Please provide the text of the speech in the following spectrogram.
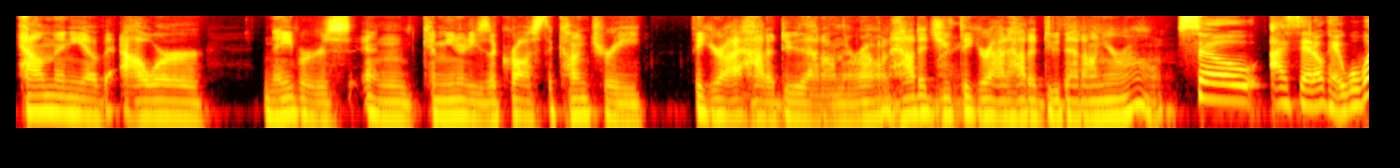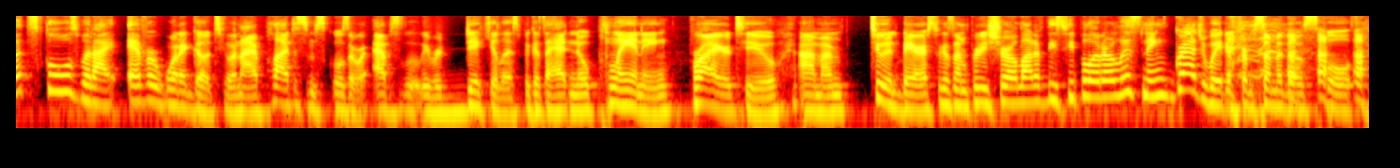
how many of our neighbors and communities across the country figure out how to do that on their own? How did you Right. figure out how to do that on your own? So I said, okay, well, what schools would I ever want to go to? And I applied to some schools that were absolutely ridiculous because I had no planning prior to. Um, I'm too embarrassed because I'm pretty sure a lot of these people that are listening graduated from some of those schools.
